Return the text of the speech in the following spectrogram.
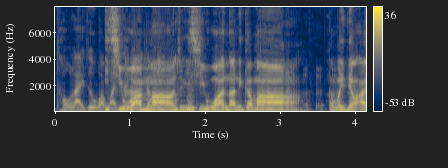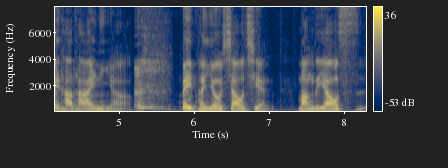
头来就玩？一起玩嘛，就一起玩啊！你干嘛？干嘛一定要爱他，他爱你啊？被朋友消遣，忙的要死。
